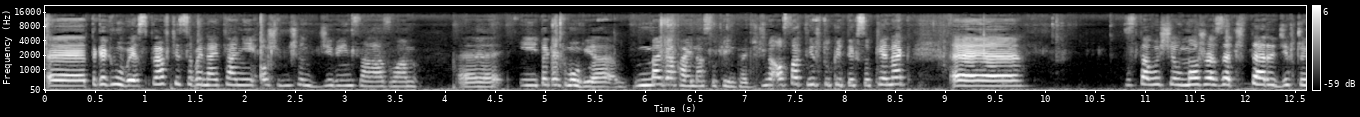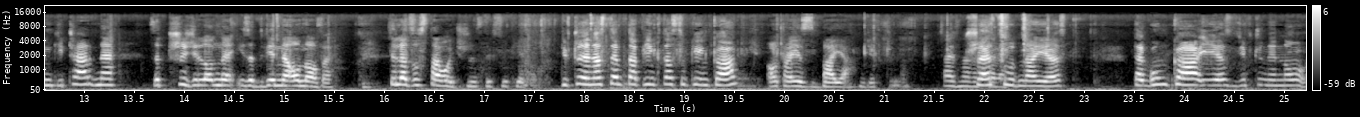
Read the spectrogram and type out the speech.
E, tak jak mówię, sprawdźcie sobie najtaniej 89 znalazłam. E, I tak jak mówię, mega fajna sukienka. Dziewczyny, ostatnie sztuki tych sukienek. E, zostały się może ze cztery dziewczynki czarne, ze trzy zielone i ze dwie neonowe. Tyle zostało dziewczyny z tych sukienek. Dziewczyny, następna piękna sukienka. O, ta jest baja dziewczyna. To jest na wesele. Przecudna jest. Ta gumka jest dziewczyny, no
